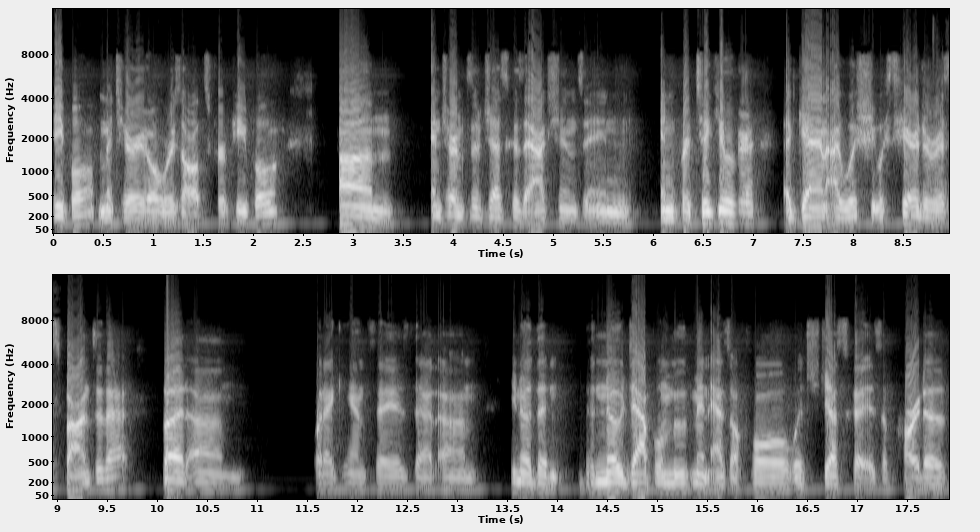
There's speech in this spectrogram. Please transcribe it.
people, material results for people. Um, in terms of Jessica's actions in in particular, again, I wish she was here to respond to that. But um, what I can say is that um, you know the the No DAPL movement as a whole, which Jessica is a part of,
